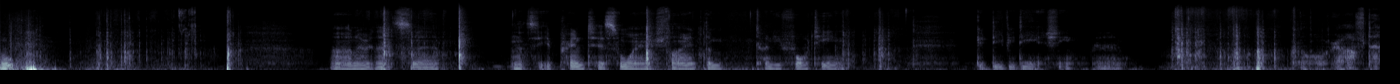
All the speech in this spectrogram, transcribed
Ooh. Oh no, that's uh, that's The Apprentice, why I fired them 2014. Good DVD actually, but um, not what we're after.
